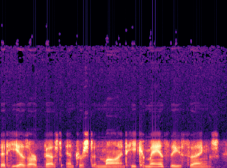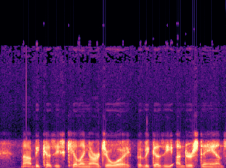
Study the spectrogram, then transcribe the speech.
that He has our best interest in mind. He commands these things not because He's killing our joy, but because He understands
